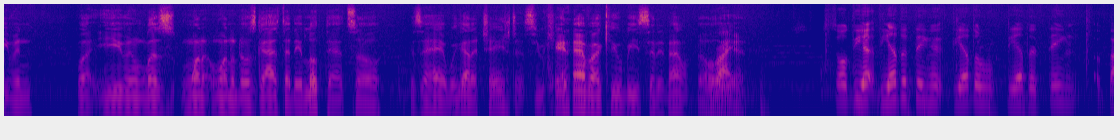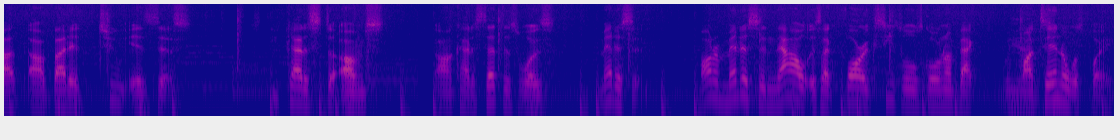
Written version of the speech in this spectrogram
even what he even was one of- one of those guys that they looked at. So they said, "Hey, we got to change this. You can't have our QB sitting out the whole Right. year." So the the other thing the other the other thing about uh, about it too is this. Steve kind of st- um uh, kind of said this was medicine. Modern medicine now is like far exceeds what was going on back when Montana was playing.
